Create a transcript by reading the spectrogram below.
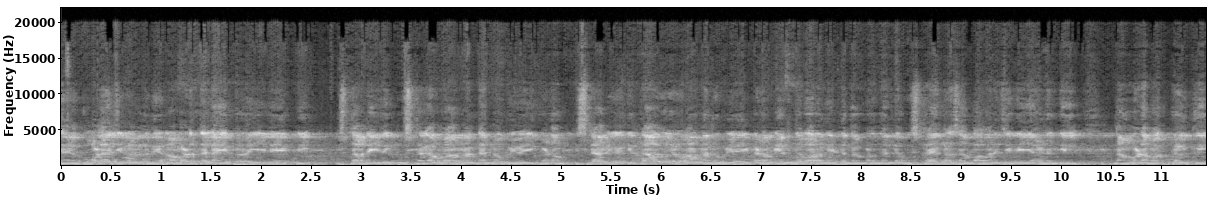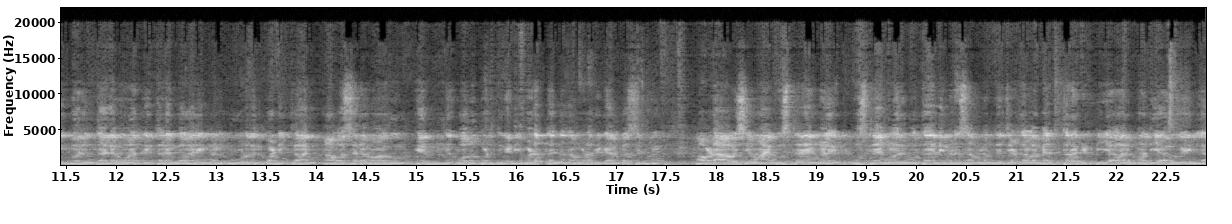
ഏഹ് കോളേജുകളുള്ളത് അവിടുത്തെ ലൈബ്രറിയിലേക്ക് ഉസ്താദ് ഇത് പുസ്തകം വാങ്ങാൻ തന്നെ ഉപയോഗിക്കണം ഇസ്ലാമിക കിതാബുകൾ വാങ്ങാൻ ഉപയോഗിക്കണം എന്ന് പറഞ്ഞിട്ട് നമ്മൾ നല്ല പുസ്തകങ്ങൾ സംഭാവന ചെയ്യുകയാണെങ്കിൽ നമ്മുടെ മക്കൾക്ക് വരും തലമുറയ്ക്ക് ഇത്തരം കാര്യങ്ങൾ കൂടുതൽ പഠിക്കാൻ അവസരമാകും എന്ന് ഓർമ്മപ്പെടുത്തുകയാണ്. ഇവിടെ തന്നെ നമ്മുടെ ഒരു ക്യാമ്പസ് ഉണ്ട്. അവിടെ ആവശ്യമായ പുസ്തകങ്ങൾ പുസ്തകങ്ങൾ ഒരു മുത്താലിമിനെ സംബന്ധിച്ചിടത്തോളം എത്ര കിട്ടിയാലും മതിയാവുകയില്ല.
